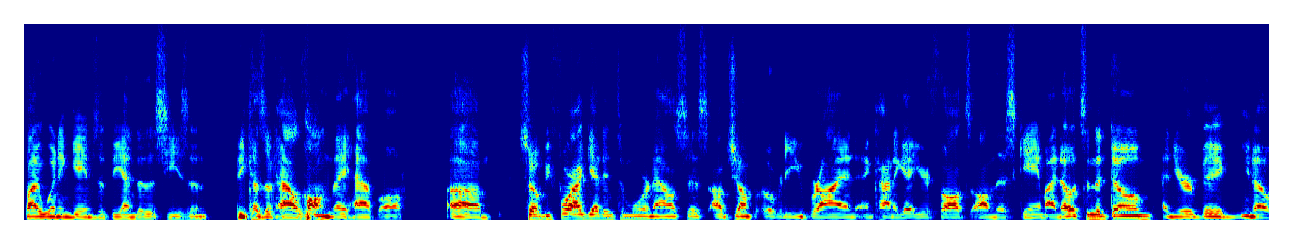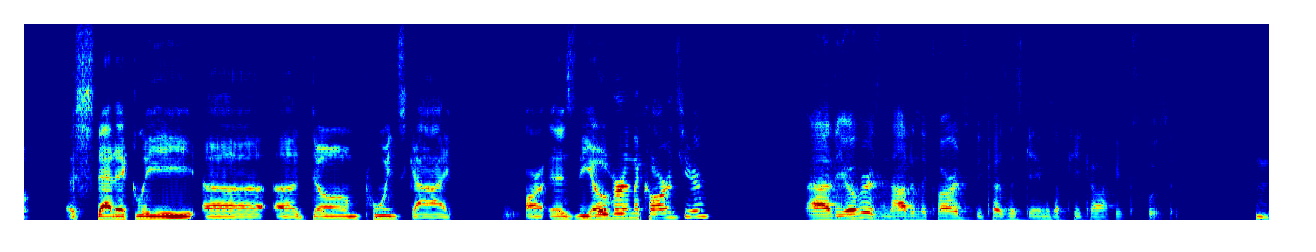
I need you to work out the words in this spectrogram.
by winning games at the end of the season because of how long they have off. Um, So before I get into more analysis, I'll jump over to you, Brian, and kind of get your thoughts on this game. I know it's in the dome, and you're a big, you know, aesthetically uh, uh dome points guy. Are is the over in the cards here? Uh, the over is not in the cards because this game is a Peacock exclusive. Hmm.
